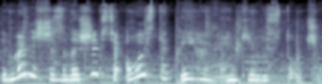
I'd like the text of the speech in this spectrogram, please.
І в мене ще залишився ось такий гарненький листочок.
